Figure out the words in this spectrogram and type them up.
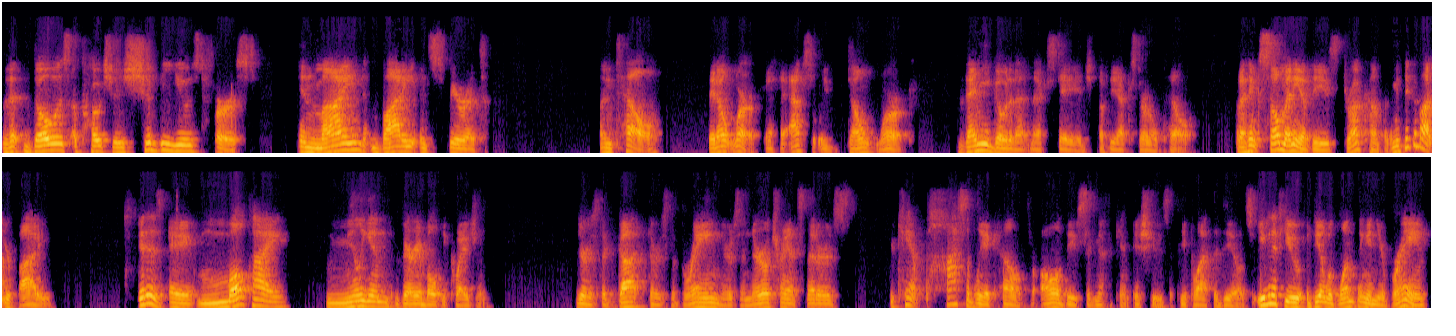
that those approaches should be used first in mind, body, and spirit until they don't work. And if they absolutely don't work, then you go to that next stage of the external pill. But I think so many of these drug companies, I mean, think about your body. It is a multi million variable equation there's the gut, there's the brain, there's the neurotransmitters. You can't possibly account for all of these significant issues that people have to deal with. So even if you deal with one thing in your brain,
